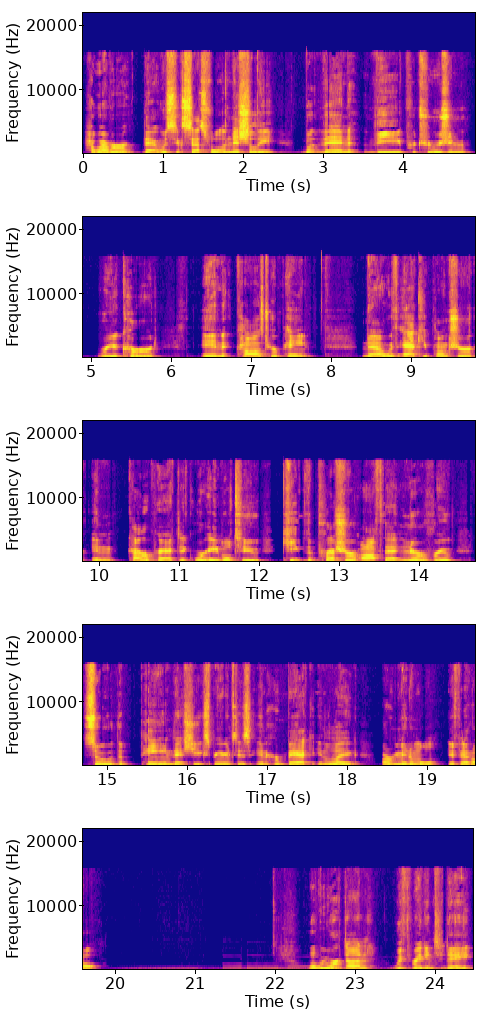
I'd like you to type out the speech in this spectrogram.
However, that was successful initially, but then the protrusion reoccurred and caused her pain. Now, with acupuncture and chiropractic, we're able to keep the pressure off that nerve root so the pain that she experiences in her back and leg are minimal, if at all. What we worked on with Regan today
